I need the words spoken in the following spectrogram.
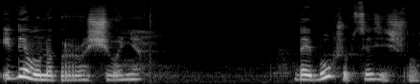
йдемо на пророщування. Дай Бог, щоб все зійшло.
